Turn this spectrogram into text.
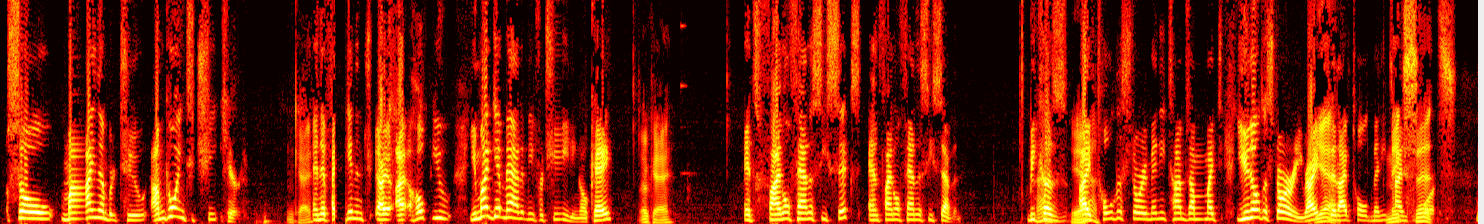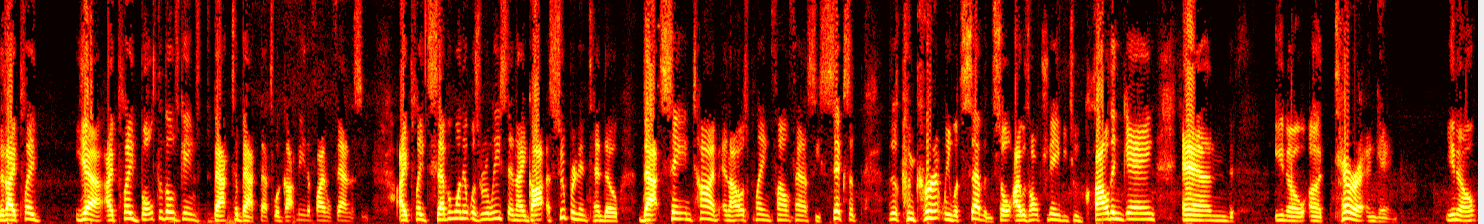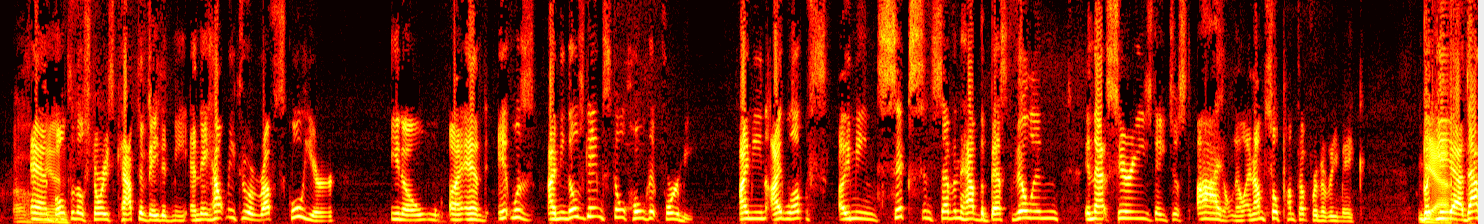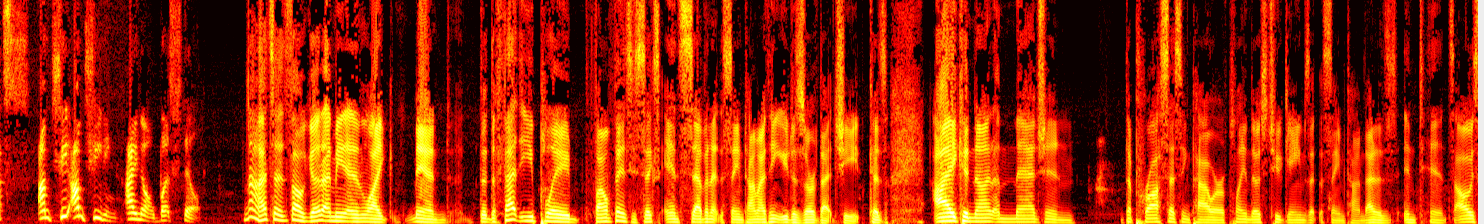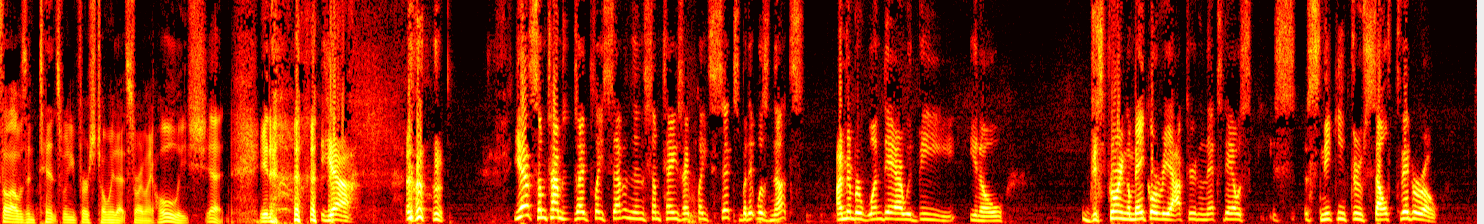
So, my number two, I'm going to cheat here. Okay. And if I get in, I, I hope you, you might get mad at me for cheating, okay? Okay. It's Final Fantasy VI and Final Fantasy VII. Because Ah, yeah. I've told this story many times on my, you know the story, right? Yeah. That I've told many Makes times before. sense. That I played, yeah, I played both of those games back to back. That's what got me into Final Fantasy. I played seven when it was released, and I got a Super Nintendo that same time, and I was playing Final Fantasy six the, concurrently with seven. So I was alternating between Cloud and Gang and you know uh, Terra and Gang. You know, Oh, and man. both of those stories captivated me, and they helped me through a rough school year. You know, uh, and it was. I mean, those games still hold it for me. I mean, I love. I mean, six and seven have the best villain in that series. They just, I don't know, and I'm so pumped up for the remake. But Yeah. yeah, that's I'm che- I'm cheating. I know, but still, No, that's it's all good. I mean, and like, man, the the fact that you played Final Fantasy six and seven at the same time, I think you deserve that cheat because I could not imagine the processing power of playing those two games at the same time. That is intense. I always thought that was intense when you first told me that story. I'm like, holy shit, you know? yeah. yeah, sometimes I'd play seven, and sometimes I'd play six, but it was nuts. I remember one day I would be, you know, destroying a Mako reactor, and the next day I was s- sneaking through South Figaro,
